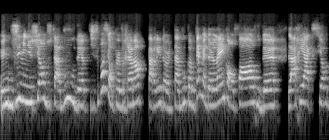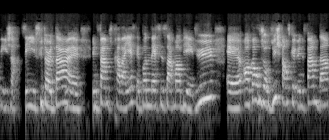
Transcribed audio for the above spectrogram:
une diminution du tabou ou de, je sais pas si on peut vraiment parler d'un tabou comme tel, mais de l'inconfort ou de la réaction des gens. Tu sais, il fut un temps, euh, une femme qui travaillait, c'était pas nécessairement bien vu. Euh, encore aujourd'hui, je pense qu'une femme dans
